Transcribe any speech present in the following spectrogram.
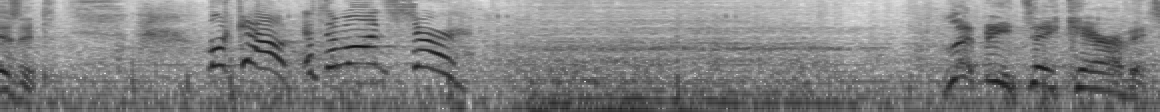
Is it? Look out! It's a monster! Let me take care of it!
